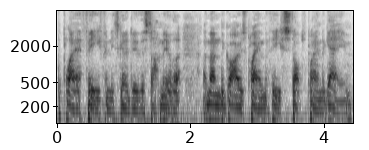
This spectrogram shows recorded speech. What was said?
the player thief, and he's going to do this, that, and the other, and then the guy who's playing the thief stops playing the game.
